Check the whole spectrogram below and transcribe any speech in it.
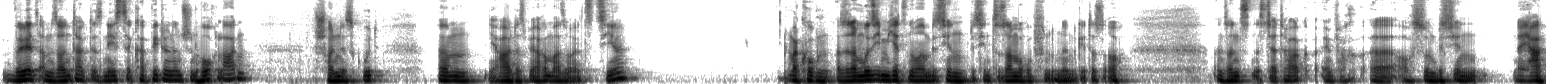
will jetzt am Sonntag das nächste Kapitel dann schon hochladen. Schon ist gut. Ähm, ja, das wäre mal so als Ziel. Mal gucken. Also da muss ich mich jetzt noch mal ein bisschen, bisschen zusammenrupfen und dann geht das auch. Ansonsten ist der Tag einfach äh, auch so ein bisschen, naja,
